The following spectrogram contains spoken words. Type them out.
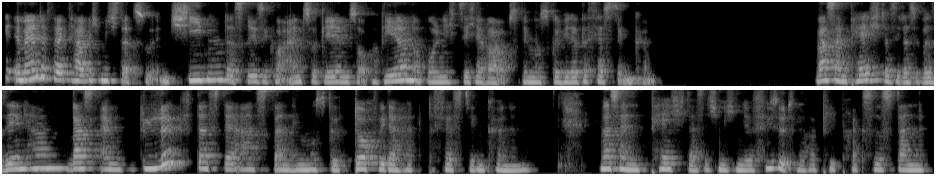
Im Endeffekt habe ich mich dazu entschieden, das Risiko einzugehen, zu operieren, obwohl nicht sicher war, ob sie den Muskel wieder befestigen können. Was ein Pech, dass sie das übersehen haben. Was ein Glück, dass der Arzt dann den Muskel doch wieder hat befestigen können. Was ein Pech, dass ich mich in der Physiotherapiepraxis dann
